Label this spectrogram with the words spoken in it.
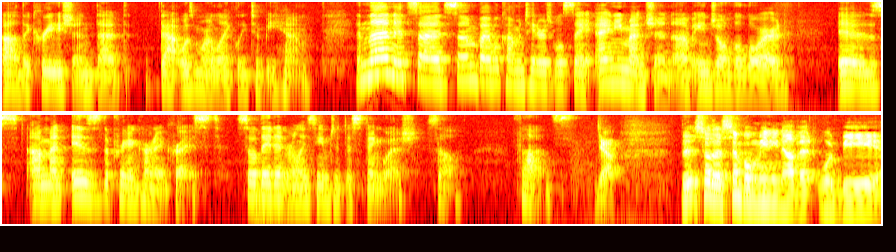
uh, the creation, that that was more likely to be him. And then it said some Bible commentators will say any mention of angel of the Lord is um, is the pre-incarnate Christ. So they didn't really seem to distinguish. So thoughts. Yeah. So the simple meaning of it would be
